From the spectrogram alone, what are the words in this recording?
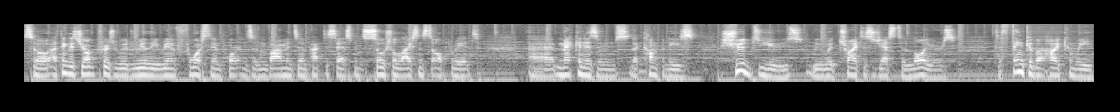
So I think as geographers we would really reinforce the importance of environmental impact assessments, social license to operate, uh, mechanisms that companies should use. We would try to suggest to lawyers to think about how can we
